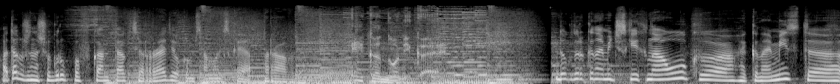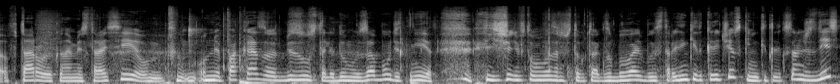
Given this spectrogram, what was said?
а также наша группа ВКонтакте «Радио Комсомольская правда». Экономика. Доктор экономических наук, экономист, второй экономист России. Он, он мне показывает без устали. Думаю, забудет. Нет, еще не в том возрасте, чтобы так забывать быстро. Никита Кричевский, Никита Александрович здесь.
